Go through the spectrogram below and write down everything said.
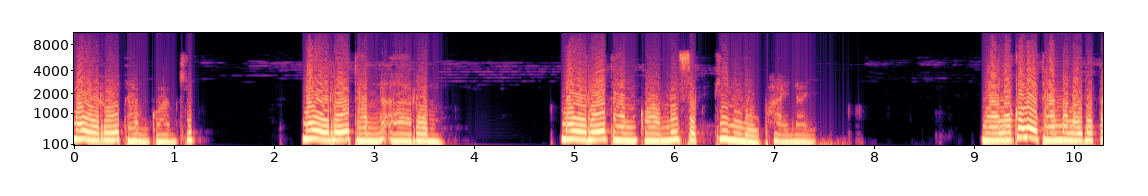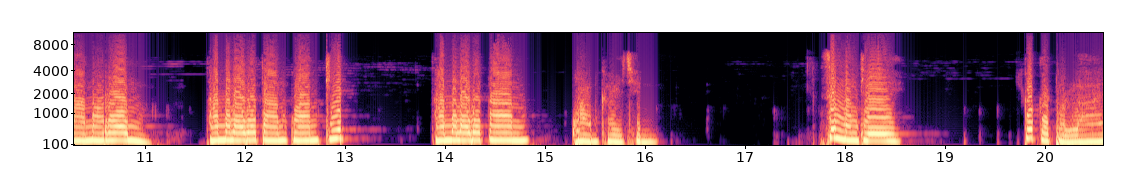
ไม่รู้ทันความคิด ไม่รู้ทันอารมณ์ ไม่รู้ทันความรู้สึกที่มีอยู่ภายในนะเราก็เลยทำอะไรไปตามอารมณ์ทำอะไรไปตามความคิดทำอะไรไปตามความเคยชิน ซึ่งบางทีก็เกิดผลร้าย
